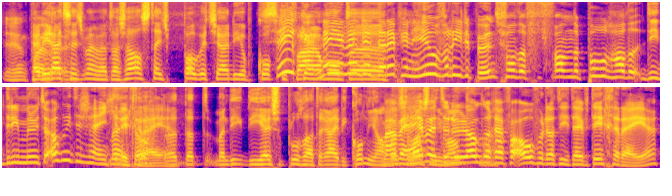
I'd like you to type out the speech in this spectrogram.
een- Ja, die rijdt steeds mee, maar het was wel steeds Pogacar die op kop die Zeker, nee, nee, daar heb je een heel valide punt. Van de, van de Poel hadden die drie minuten ook niet eens eentje Nee, dichtgereden. Dat, dat, maar die, die heeft zijn ploeg laten rijden, die kon niet anders. Maar we hebben het er nu ook nog even over dat hij het heeft dichtgereden.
